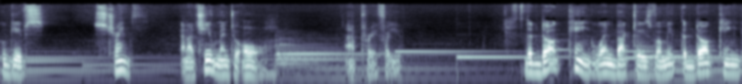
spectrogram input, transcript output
who gives strength and achievement to all. I pray for you. The dog king went back to his vomit. The dog king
